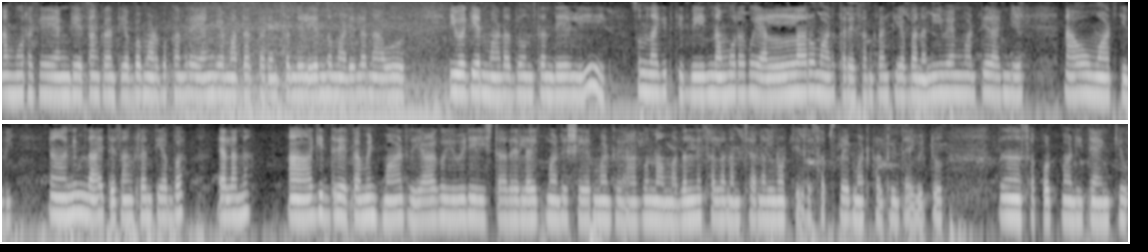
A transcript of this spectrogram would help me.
ನಮ್ಮೂರಾಗೆ ಹೆಂಗೆ ಸಂಕ್ರಾಂತಿ ಹಬ್ಬ ಮಾಡ್ಬೇಕಂದ್ರೆ ಹೆಂಗೆ ಮಾತಾಡ್ತಾರೆ ಅಂತಂದೇಳಿ ಎಂದು ಮಾಡಿಲ್ಲ. ನಾವು ಇವಾಗ ಏನು ಮಾಡೋದು ಅಂತಂದೇಳಿ ಸುಮ್ಮನಾಗಿರ್ತಿದ್ವಿ ಈಗ ನಮ್ಮೂರಾಗೂ ಎಲ್ಲರೂ ಮಾಡ್ತಾರೆ ಸಂಕ್ರಾಂತಿ ಹಬ್ಬನ. ನೀವು ಹೆಂಗೆ ಮಾಡ್ತೀರಾ? ಹಂಗೆ ನಾವು ಮಾಡ್ತೀವಿ. ನಿಮ್ದು ಆಯ್ತಾ ಸಂಕ್ರಾಂತಿ ಹಬ್ಬ? ಎಲ್ಲನ? ಆಗಿದ್ದರೆ ಕಮೆಂಟ್ ಮಾಡಿರಿ. ಹಾಗೂ ಈ ವಿಡಿಯೋ ಇಷ್ಟ ಆದರೆ ಲೈಕ್ ಮಾಡಿ ಶೇರ್ ಮಾಡಿರಿ. ಹಾಗೂ ನಾವು ಮೊದಲನೇ ಸಲ ನಮ್ಮ ಚಾನಲ್ ನೋಡ್ತಿದ್ರೆ ಸಬ್ಸ್ಕ್ರೈಬ್ ಮಾಡ್ಕೊಳ್ರಿ ದಯವಿಟ್ಟು. ಸಪೋರ್ಟ್ ಮಾಡಿ. ಥ್ಯಾಂಕ್ ಯು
